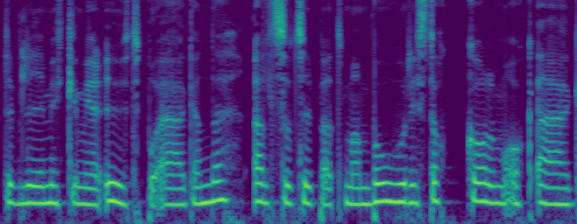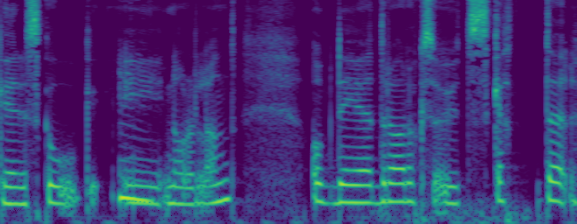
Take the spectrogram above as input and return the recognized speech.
det blir mycket mer utboägande. Alltså typ att man bor i Stockholm och äger skog i Mm. Norrland. Och det drar också ut skatter,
